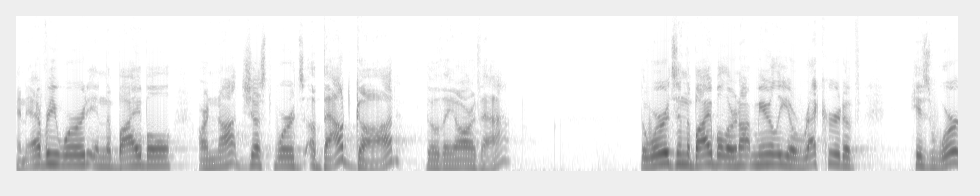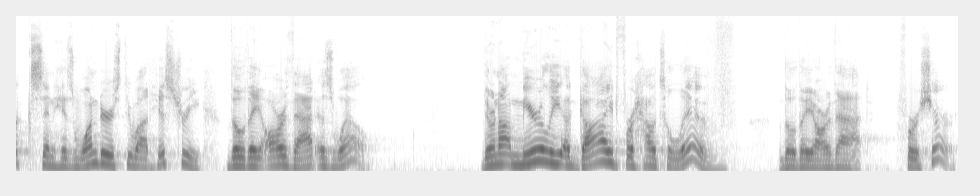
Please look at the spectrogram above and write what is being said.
and every word in the Bible are not just words about God, though they are that. The words in the Bible are not merely a record of his works and his wonders throughout history, though they are that as well. They're not merely a guide for how to live, though they are that for sure.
